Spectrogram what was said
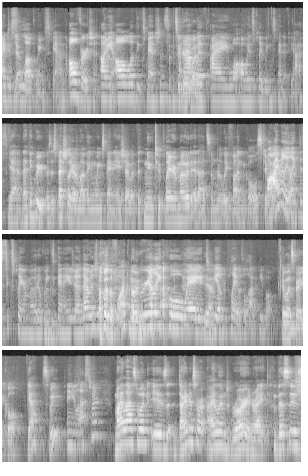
I just Yeah. love Wingspan. All versions. I mean all of the expansions that It's come out with, I will always play Wingspan if you ask. Yeah, and I think we especially are loving Wingspan Asia with the new two-player mode. It adds some really fun goals to oh, Well, it. I really like the six player mode of mm-hmm. Wingspan Asia. That was just Oh, the flock a mode. really cool way to Yeah. be able to play it with a lot of people. It was mm-hmm. very cool. Yeah, sweet. And your last one? My last one is Dinosaur Island Rawr n' Write. This is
